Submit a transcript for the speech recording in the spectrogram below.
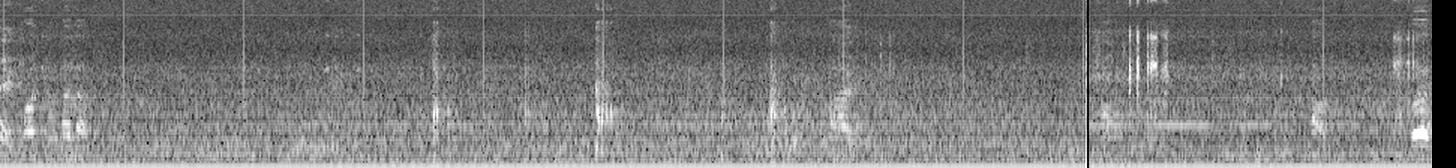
哎，发球看了。哎，来，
